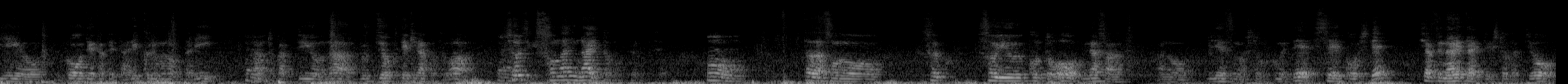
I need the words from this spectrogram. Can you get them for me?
家を豪邸建てたり車乗ったりうん。なんとかっていうような物欲的なことはうん。正直そんなにないと思ってるんですよ。うただそのそういうことを皆さんあのビジネスの人含めて成功して幸せになりたいという人たちを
